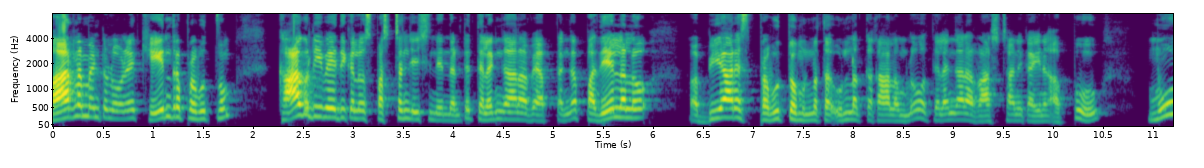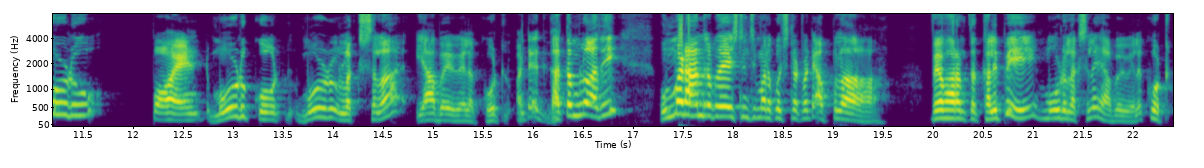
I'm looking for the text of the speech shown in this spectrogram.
పార్లమెంటులోనే కేంద్ర ప్రభుత్వం కాగు నివేదికలో స్పష్టం చేసింది ఏంటంటే తెలంగాణ వ్యాప్తంగా పదేళ్ళలో బీఆర్ఎస్ ప్రభుత్వం ఉన్నత ఉన్న కాలంలో తెలంగాణ రాష్ట్రానికి అయిన అప్పు మూడు పాయింట్ మూడు కోట్లు మూడు లక్షల యాభై వేల కోట్లు. అంటే గతంలో అది ఉమ్మడి ఆంధ్రప్రదేశ్ నుంచి మనకు వచ్చినటువంటి అప్పుల వ్యవహారంతో కలిపి మూడు లక్షల యాభై వేల కోట్లు.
